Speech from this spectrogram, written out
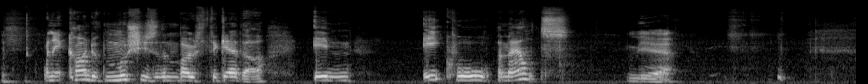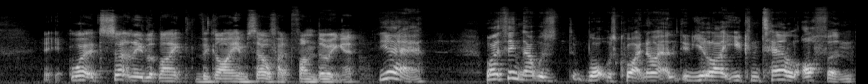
and it kind of mushes them both together in equal amounts Yeah. Well, it certainly looked like the guy himself had fun doing it. Yeah. Well, I think that was what was quite nice. You like you can tell often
